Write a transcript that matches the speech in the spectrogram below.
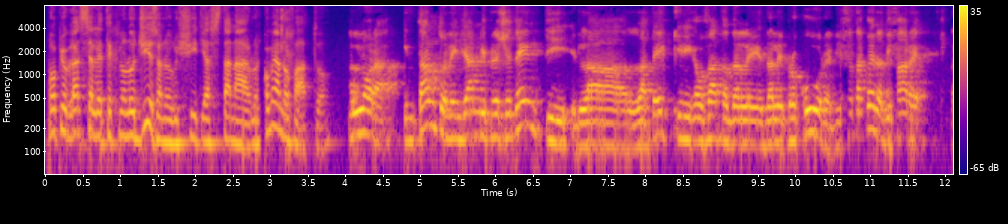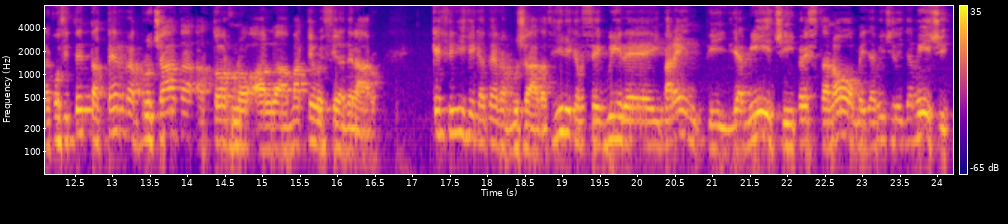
proprio grazie alle tecnologie sono riusciti a stanarlo. Come hanno fatto? Allora, intanto negli anni precedenti la, la tecnica usata dalle, dalle, procure è stata quella di fare la cosiddetta terra bruciata attorno al Matteo Messina Denaro. Che significa terra bruciata? Significa seguire i parenti, gli amici, i prestanome, gli amici degli amici,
